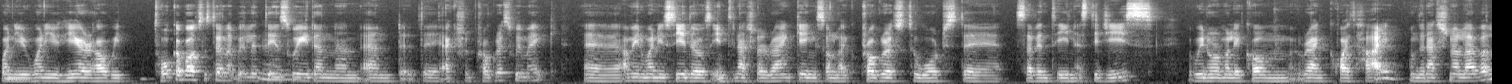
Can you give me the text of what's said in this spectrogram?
when you Mm. when you hear how we talk about sustainability in Mm. Sweden and and the actual progress we make. Uh, I mean, when you see those international rankings on like progress towards the 17 SDGs, we normally come rank quite high on the national level.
